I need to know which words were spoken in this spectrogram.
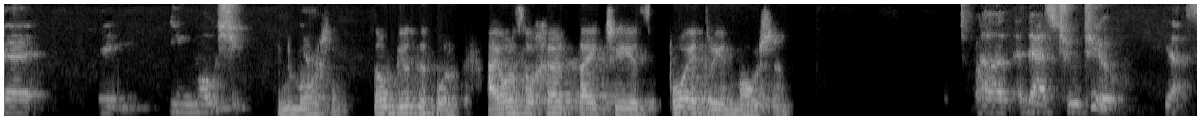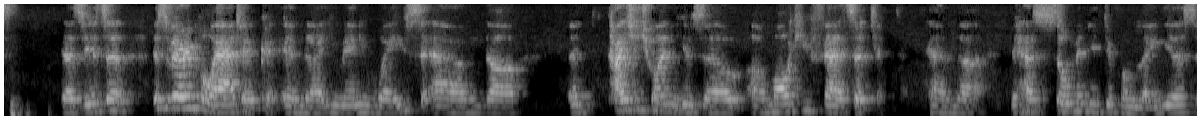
uh, in motion. In motion. So beautiful. I also heard Tai Chi is poetry in motion. Uh, that's true too. Yes. Yes, it's a it's very poetic in uh, in many ways, and uh, uh Tai Chi Chuan is a, a multifaceted, and uh, it has so many different layers,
